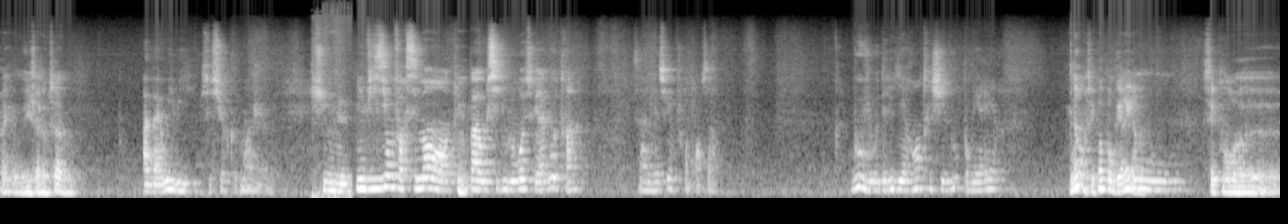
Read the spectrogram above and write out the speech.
Ouais, vous dites ça comme ça. vous. Ah bah oui, oui, c'est sûr que moi, je j'ai une, une vision forcément qui n'est Mm. pas aussi douloureuse que la vôtre. hein. Ça, bien sûr, je comprends ça. Vous, vous voudriez rentrer chez vous pour guérir? Non, c'est pas pour guérir. Ou- C'est pour. euh,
